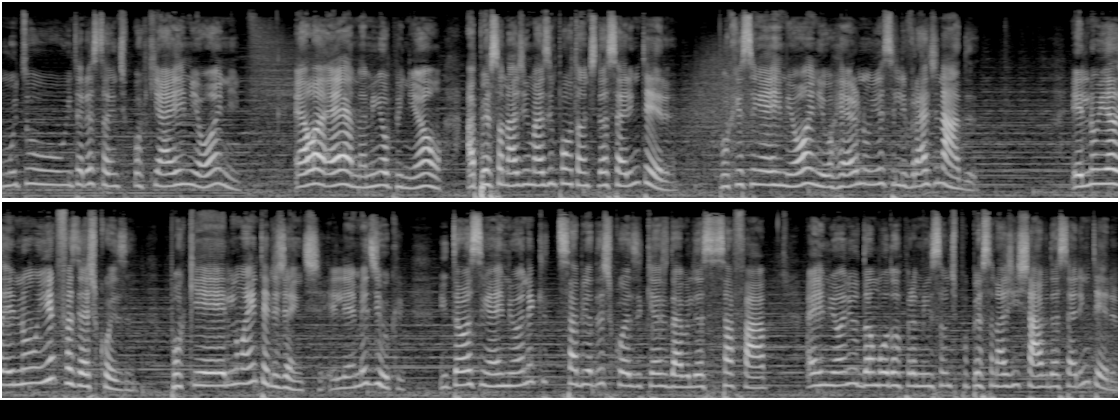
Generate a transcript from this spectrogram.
muito interessante, porque a Hermione, ela é, na minha opinião, a personagem mais importante da série inteira. Porque sem a Hermione, o Harry não ia se livrar de nada. Ele não ia, ele não ia fazer as coisas. Porque ele não é inteligente, ele é medíocre. Então, assim, a Hermione que sabia das coisas, que ajudava ele a se safar. A Hermione e o Dumbledore, pra mim, são, tipo, personagens-chave da série inteira.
